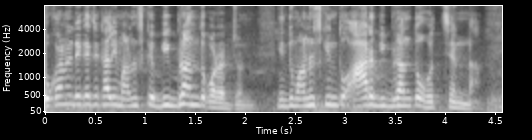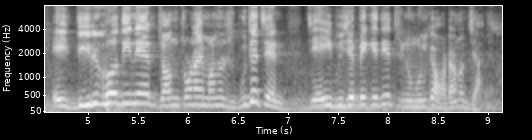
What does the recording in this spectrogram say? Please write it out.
দোকানে রেখেছে খালি মানুষকে বিভ্রান্ত করার জন্য। কিন্তু মানুষ কিন্তু আর বিভ্রান্ত হচ্ছেন না। এই দীর্ঘদিনের যন্ত্রণায় মানুষ বুঝেছেন যে এই বিজেপিকে দিয়ে তৃণমূলকে হটানো যাবে না।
